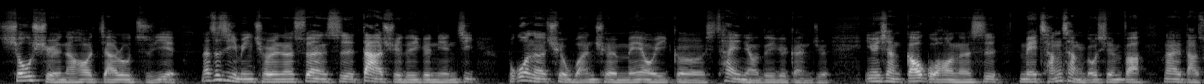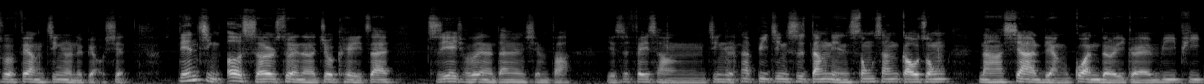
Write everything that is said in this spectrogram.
休学然后加入职业。那这几名球员呢，虽然是大学的一个年纪，不过呢却完全没有一个菜鸟的一个感觉，因为像高国豪呢是每场场都先发，那也打出了非常惊人的表现，年仅二十二岁呢就可以在职业球队呢担任先发。也是非常惊人。那毕竟是当年松山高中拿下两冠的一个 MVP，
